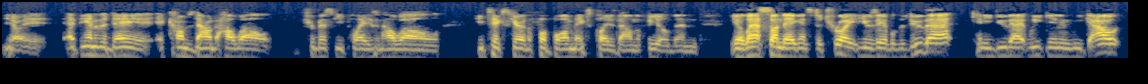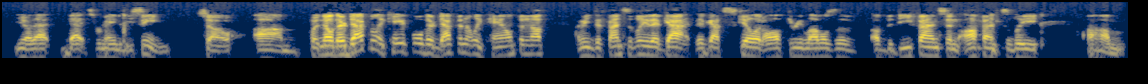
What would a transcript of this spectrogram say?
you know, it, at the end of the day, it, it comes down to how well Trubisky plays and how well he takes care of the football and makes plays down the field. And you know, last Sunday against Detroit, he was able to do that. Can he do that week in and week out? You know, that that's remained to be seen. So, um, but no, they're definitely capable. They're definitely talented enough. I mean, defensively, they've got, they've got skill at all three levels of, of the defense and offensively, um,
